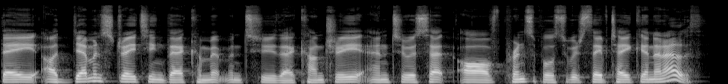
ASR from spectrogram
they are demonstrating their commitment to their country and to a set of principles to which they've taken an oath.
